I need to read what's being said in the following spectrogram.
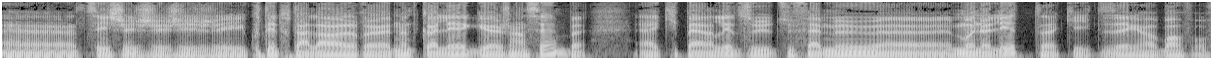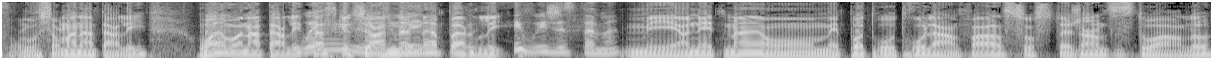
Euh, tu sais, j'ai- écouté tout à l'heure euh, notre collègue euh, Jean-Seb euh, qui parlait du, fameux euh, monolithe qui disait, ah, bon, on va sûrement en parler. Ouais, on va en parler Oui, parce que tu oui, en oui. as parlé. oui, justement. Mais honnêtement, on met pas trop trop l'emphase sur ce genre d'histoire-là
